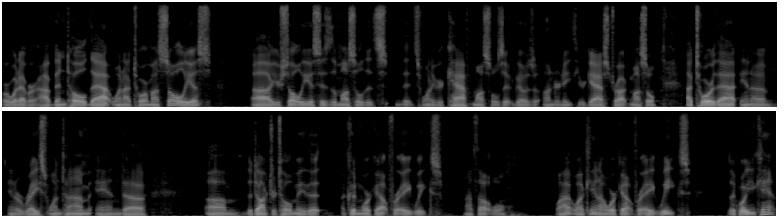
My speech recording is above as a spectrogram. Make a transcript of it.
or whatever. I've been told that when I tore my soleus. Uh, your soleus is the muscle that's that's one of your calf muscles. It goes underneath your gastroc muscle. I tore that in a in a race one time, and uh, um, the doctor told me that I couldn't work out for eight weeks. I thought, well, why why can't I work out for eight weeks? He's like, well, you can't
